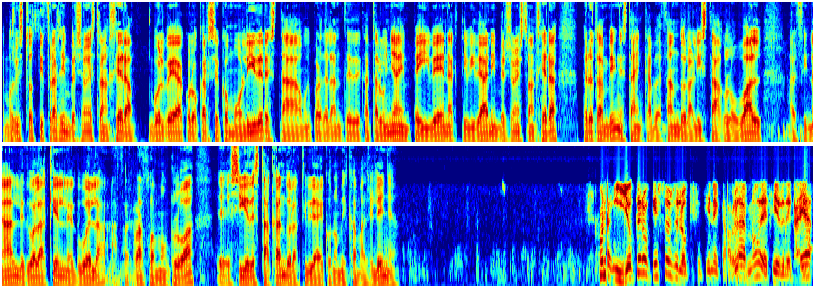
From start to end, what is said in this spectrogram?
hemos visto cifras de inversión extranjera, vuelve a colocarse como líder, está muy por delante de Cataluña en PIB, en actividad, en inversión extranjera, pero también está encabezando la lista global. Al final, le duela a quien le duela, a Ferrazo, a Moncloa, eh, sigue destacando la actividad económica madrileña. Bueno, y yo creo que eso es de lo que se tiene que hablar, ¿no? Es decir, de que haya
